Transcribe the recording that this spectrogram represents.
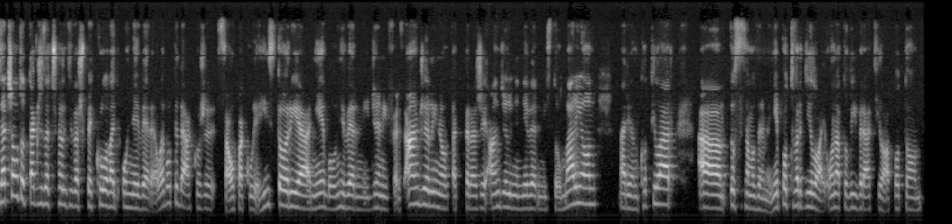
začalo to tak, že začali teda špekulovať o nevere, lebo teda akože sa opakuje história, nie bol neverný Jennifer s Angelinou, tak teraz je Angelina neverný s tou Marion, Marion Cotillard a to sa samozrejme nepotvrdilo, aj ona to vyvrátila potom.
